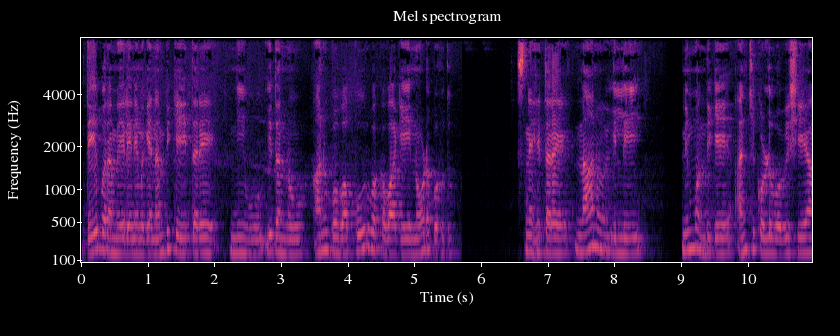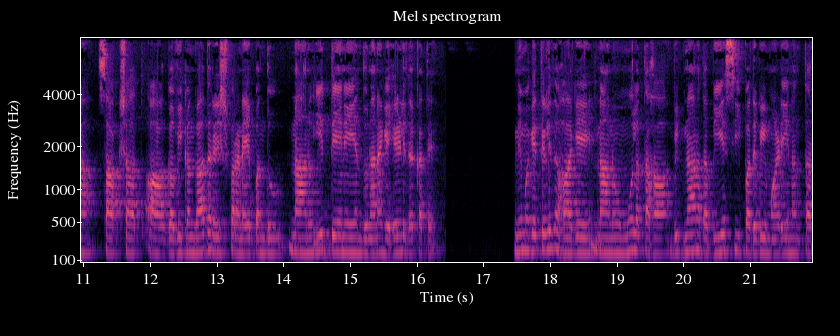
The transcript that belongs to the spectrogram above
ದೇವರ ಮೇಲೆ ನಿಮಗೆ ನಂಬಿಕೆ ಇದ್ದರೆ ನೀವು ಇದನ್ನು ಅನುಭವ ಪೂರ್ವಕವಾಗಿ ನೋಡಬಹುದು. ಸ್ನೇಹಿತರೆ, ನಾನು ಇಲ್ಲಿ ನಿಮ್ಮೊಂದಿಗೆ ಹಂಚಿಕೊಳ್ಳುವ ವಿಷಯ ಸಾಕ್ಷಾತ್ ಆ ಗವಿಗಂಗಾಧರೇಶ್ವರನೇ ಬಂದು ನಾನು ಇದ್ದೇನೆ ಎಂದು ನನಗೆ ಹೇಳಿದ ಕತೆ. ನಿಮಗೆ ತಿಳಿದ ಹಾಗೆ ನಾನು ಮೂಲತಃ ವಿಜ್ಞಾನದ ಬಿ ಎಸ್ ಸಿ ಪದವಿ ಮಾಡಿ ನಂತರ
